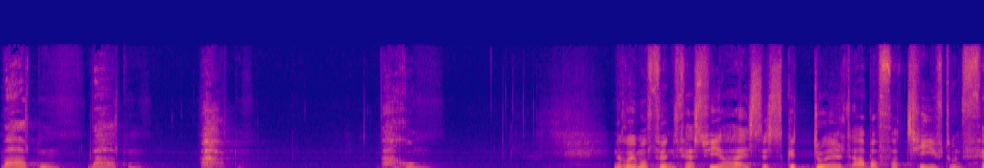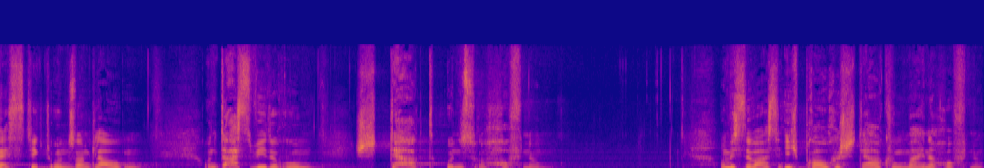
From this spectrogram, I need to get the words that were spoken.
Warten, warten, warten. Warum? In Römer 5, Vers 4 heißt es, Geduld aber vertieft und festigt unseren Glauben. Und das wiederum stärkt unsere Hoffnung. Und wisst ihr was? Ich brauche Stärkung meiner Hoffnung.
